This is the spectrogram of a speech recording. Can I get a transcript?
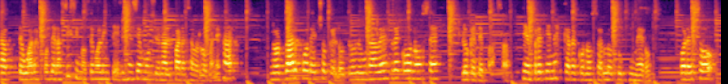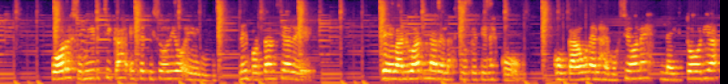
te voy a responder así si no tengo la inteligencia emocional para saberlo manejar. No dar por hecho que el otro de una vez reconoce lo que te pasa. Siempre tienes que reconocerlo tú primero. Por eso puedo resumir, chicas, este episodio en la importancia de de evaluar la relación que tienes con, con cada una de las emociones, la historia,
